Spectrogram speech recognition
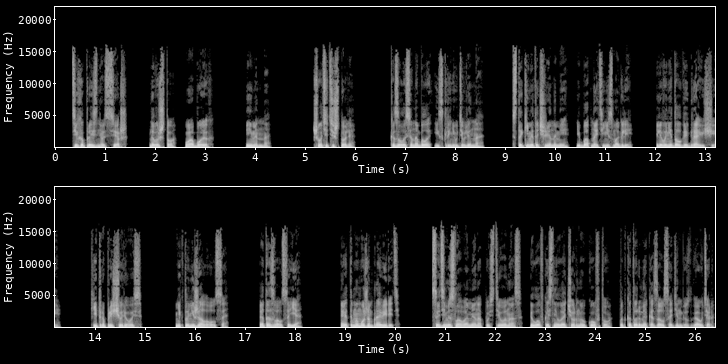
— тихо произнес Серж. «Да вы что, у обоих?» «Именно». «Шутите, что ли?» Казалось, она была искренне удивлена. «С такими-то членами и баб найти не смогли. Или вы недолго играющие?» Хитро прищурилась. Никто не жаловался. Отозвался я. «Это мы можем проверить. С этими словами она отпустила нас и ловко сняла черную кофту, под которыми оказался один бюстгальтер,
